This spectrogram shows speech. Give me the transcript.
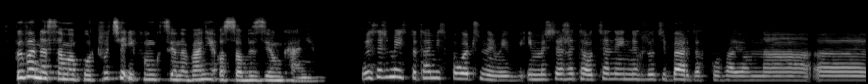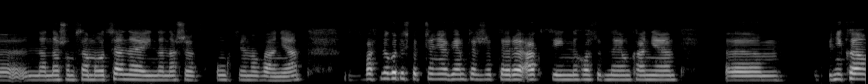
wpływa na samopoczucie i funkcjonowanie osoby z jąkaniem? No jesteśmy istotami społecznymi i myślę, że te oceny innych ludzi bardzo wpływają na, e, na naszą samoocenę i na nasze funkcjonowanie. Z własnego doświadczenia wiem też, że te reakcje innych osób na jąkanie em, wynikają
